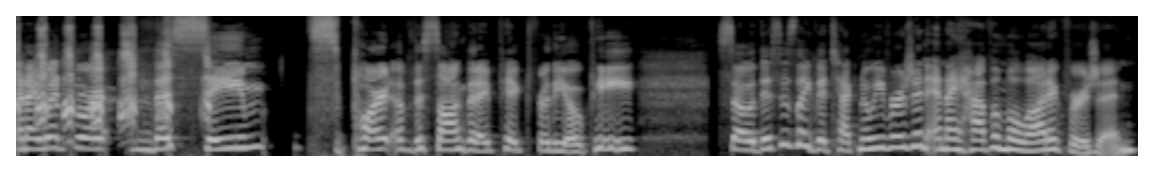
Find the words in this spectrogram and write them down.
and I went for the same part of the song that I picked for the OP. So this is like the techno-y version, and I have a melodic version.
